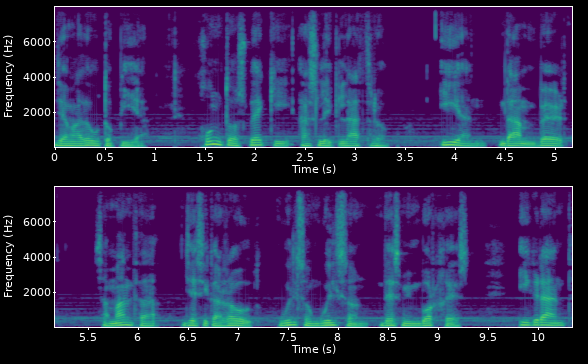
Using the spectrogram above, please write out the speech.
llamado Utopía. Juntos Becky, Ashley Lathrop, Ian, Dan Bird, Samantha, Jessica Road, Wilson Wilson, Desmond Borges y Grant,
